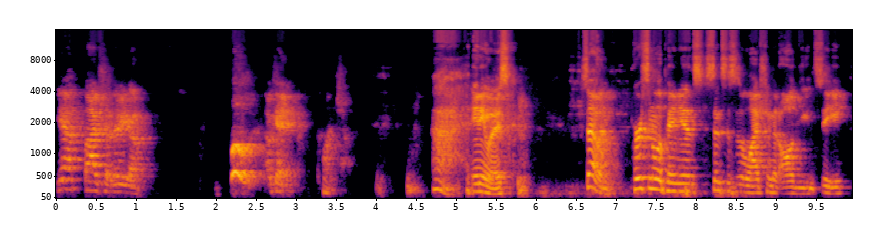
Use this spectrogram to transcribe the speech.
Yeah, five shove. There you go. Okay, come on, John. Anyways, so personal opinions. Since this is a live stream that all of you can see,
